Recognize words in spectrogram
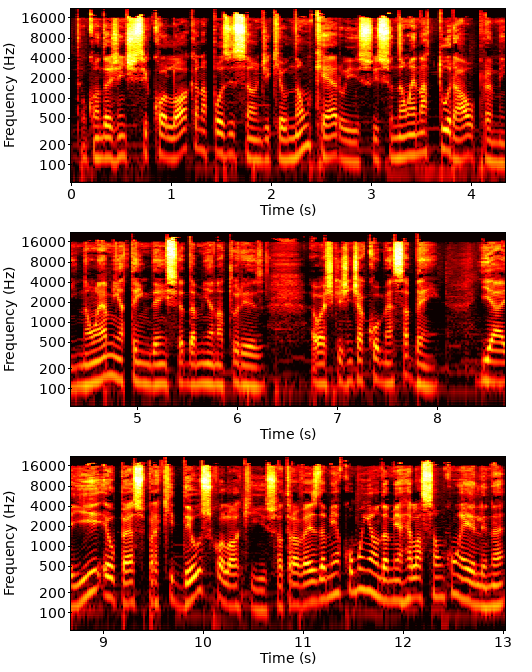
Então, quando a gente se coloca na posição de que eu não quero isso, isso não é natural para mim, não é a minha tendência da minha natureza, eu acho que a gente já começa bem. E aí eu peço para que Deus coloque isso através da minha comunhão, da minha relação com Ele, né?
